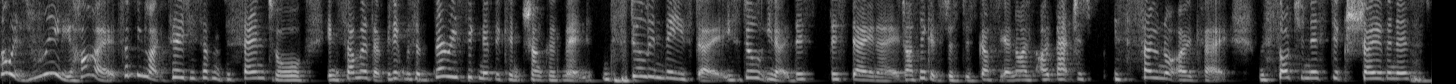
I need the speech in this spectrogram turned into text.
Oh, it's really high. It's something like 37% or in some of them, but it was a very significant chunk of men. Still in these days, still, you know, this this day and age, I think it's just disgusting. And I, I, that just is so not okay. Misogynistic, chauvinist,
